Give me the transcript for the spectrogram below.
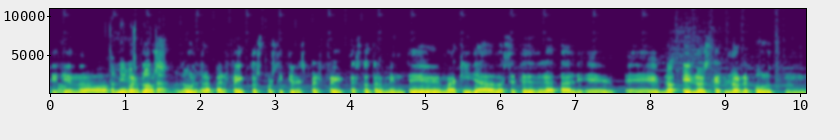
diciendo También cuerpos explota el hombre. ultra perfectos, posiciones perfectas, totalmente maquillados, etcétera, tal. eh, eh, no, eh, no, es que- no, mm,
